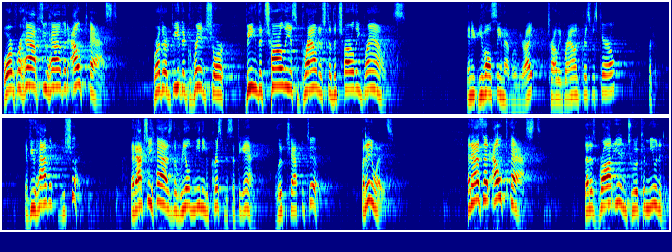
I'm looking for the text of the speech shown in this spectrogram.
Or perhaps you have an outcast, whether it be the Grinch or being the Charliest Brownest of the Charlie Browns. And you've all seen that movie, right? Charlie Brown, Christmas Carol? If you haven't, you should. It actually has the real meaning of Christmas at the end, Luke chapter 2. But, anyways, it as that outcast that is brought into a community,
